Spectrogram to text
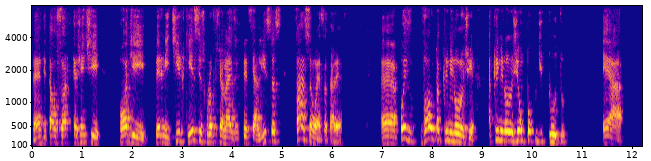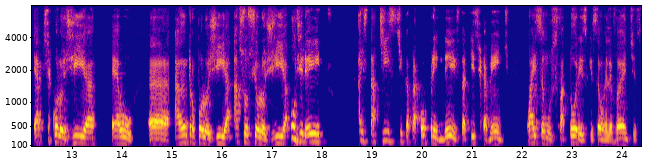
né, de tal sorte que a gente pode permitir que esses profissionais especialistas façam essa tarefa. É, pois volto à criminologia. A criminologia é um pouco de tudo. É a, é a psicologia, é o, a antropologia, a sociologia, o direito, a estatística para compreender estatisticamente quais são os fatores que são relevantes,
